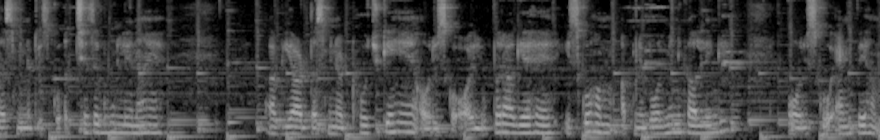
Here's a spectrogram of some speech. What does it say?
दस मिनट इसको अच्छे से भून लेना है। अब ये आठ दस मिनट हो चुके हैं और इसको ऑयल ऊपर आ गया है। इसको हम अपने बॉल में निकाल लेंगे और इसको एंड पे हम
